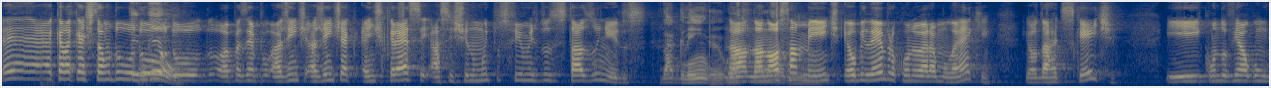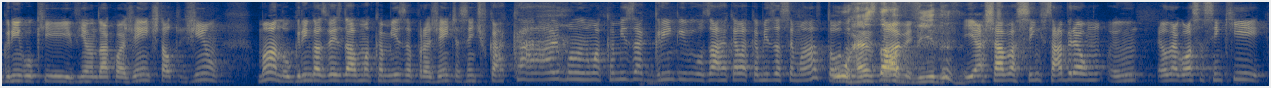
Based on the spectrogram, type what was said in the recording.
É aquela questão do. do, do- do- por exemplo, a gente, a, gente, a gente cresce assistindo muitos filmes dos Estados Unidos. Da gringa. eu gosto Na, na nossa mente, eu me lembro quando eu era moleque, eu andava de skate, e quando vinha algum gringo que vinha andar com a gente, tal, tudinho, mano, o gringo às vezes dava uma camisa pra gente, assim, a gente ficava, caralho, mano, uma camisa gringa, e usava aquela camisa a semana toda. O resto da sabe? vida. E achava assim, sabe, é um, é um negócio assim que,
